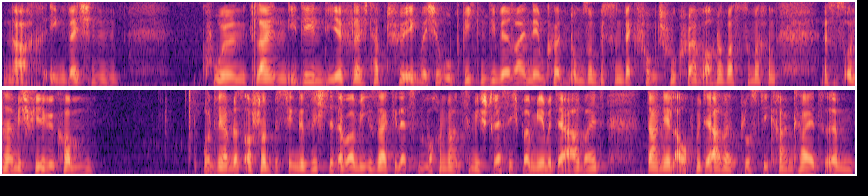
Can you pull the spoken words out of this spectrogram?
nach irgendwelchen coolen kleinen Ideen, die ihr vielleicht habt für irgendwelche Rubriken, die wir reinnehmen könnten, um so ein bisschen weg vom True Crime auch noch was zu machen. Es ist unheimlich viel gekommen. Und wir haben das auch schon ein bisschen gesichtet, aber wie gesagt, die letzten Wochen waren ziemlich stressig bei mir mit der Arbeit, Daniel auch mit der Arbeit plus die Krankheit. Ähm,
